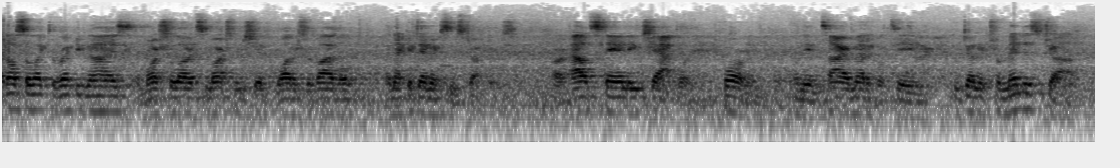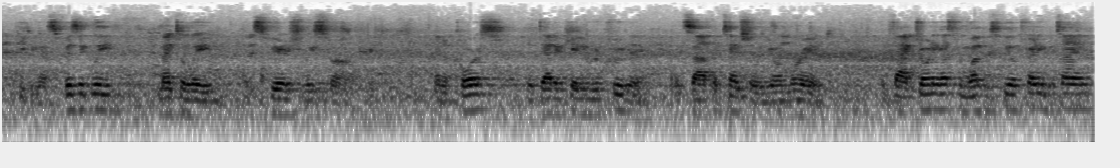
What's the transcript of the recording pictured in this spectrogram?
I'd also like to recognize the martial arts, marksmanship, water survival, and academics instructors, our outstanding chaplain, foreman, and the entire medical team who've done a tremendous job keeping us physically, mentally, and spiritually strong. And of course, the dedicated recruiter and saw potential in your Marine. In fact, joining us from Weapons Field Training Battalion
